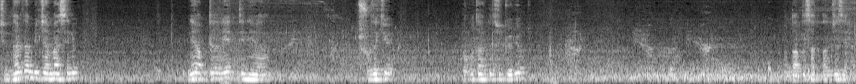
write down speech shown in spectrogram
Şimdi nereden bileceğim ben senin ne yaptığını, ne ettiğini ya? Şuradaki robot arkadaşı görüyor musun? Bundan da saklanacağız herhalde.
